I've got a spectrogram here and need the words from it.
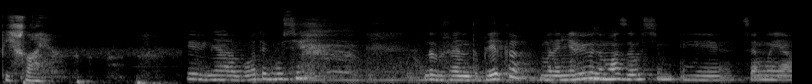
Пішла я. Півдня роботи бусі. Добре, що я на таблетках. У мене нервів нема зовсім. І це моя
